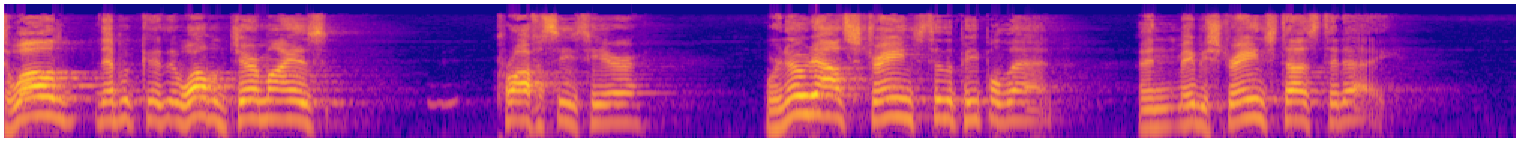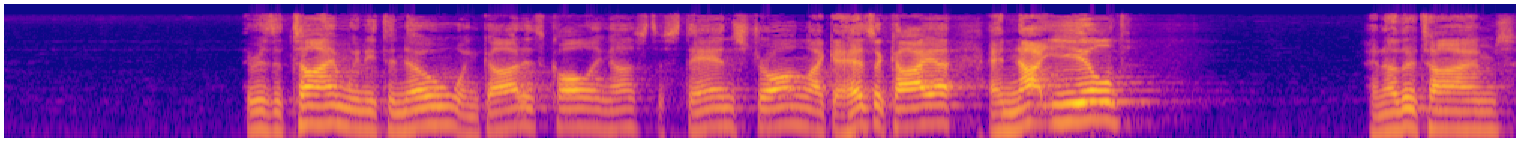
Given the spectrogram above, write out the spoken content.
So while, while Jeremiah's prophecies here were no doubt strange to the people then, and maybe strange to us today, There is a time we need to know when God is calling us to stand strong like a Hezekiah and not yield. And other times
